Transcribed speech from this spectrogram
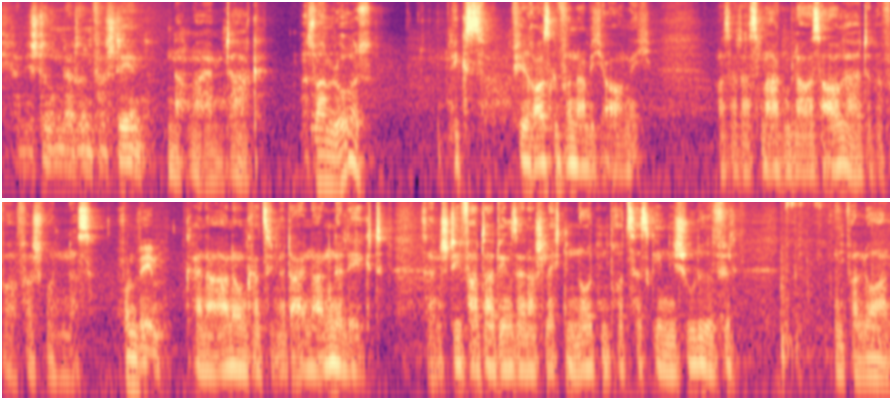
Ich kann die Stimmung da drin verstehen. Nach nur einem Tag. Was war denn los? Nix. Viel rausgefunden habe ich auch nicht. Außer dass Marc ein blaues Auge hatte, bevor er verschwunden ist. Von wem? Keine Ahnung, hat sich mit allen angelegt. Sein Stiefvater hat wegen seiner schlechten Noten Prozess gegen die Schule geführt und verloren.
